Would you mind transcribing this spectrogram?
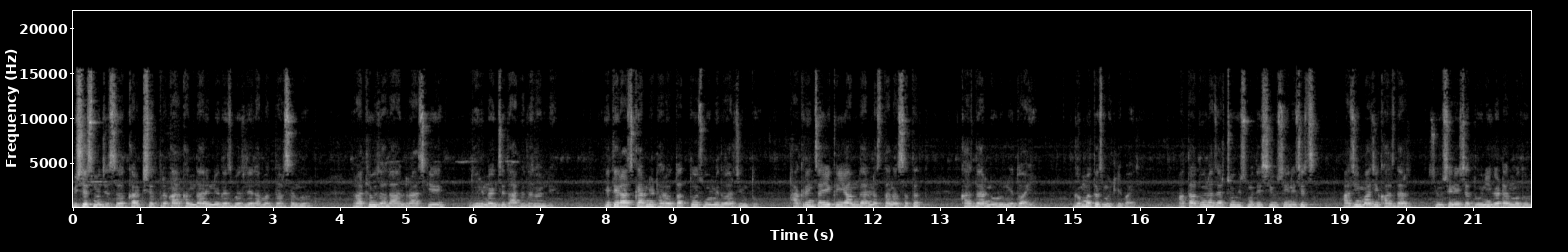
विशेष म्हणजे सहकार क्षेत्र कारखानदारीने गजबजलेला मतदारसंघ राखीव झाला आणि राजकीय धुरीणांचे धाबेदन आणले. येथे राजकारणी ठरवतात तोच उमेदवार जिंकतो. ठाकरेंचा एकही आमदार नसताना सतत खासदार निवडून येतो आहे. गंमतच म्हटली पाहिजे. आता दोन हजार चोवीसमध्ये शिवसेनेचेच आजी माजी खासदार शिवसेनेच्या दोन्ही गटांमधून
